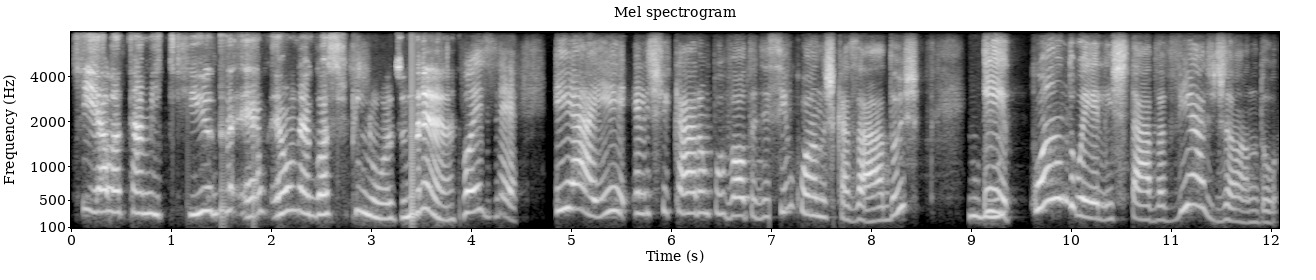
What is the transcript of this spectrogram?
que ela tá metida é, é um negócio espinhoso, né? Pois é. E aí eles ficaram por volta de cinco anos casados. Uhum, E quando ele estava viajando,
